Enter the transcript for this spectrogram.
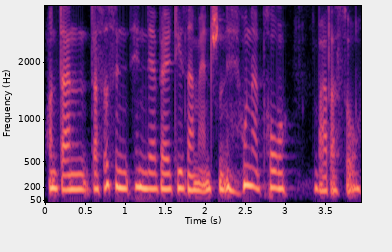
Und dann, das ist in, in der Welt dieser Menschen, 100 Pro war das so.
